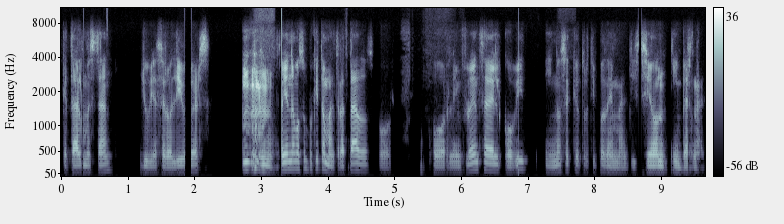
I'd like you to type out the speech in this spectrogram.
¿Qué tal? ¿Cómo están? Lluvia Cero Livers. Hoy andamos un poquito maltratados por, por la influenza del COVID y no sé qué otro tipo de maldición invernal.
